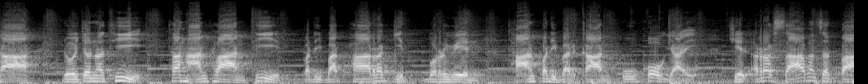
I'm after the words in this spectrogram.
ชา โดยเจ้าหน้าที่ทหารพลานที่ปฏิบัติภารกิจบริเวณ ฐานปฏิบัติการภูโคกใหญ่ เขตรักษาพันธุ์สัตว์ป่า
